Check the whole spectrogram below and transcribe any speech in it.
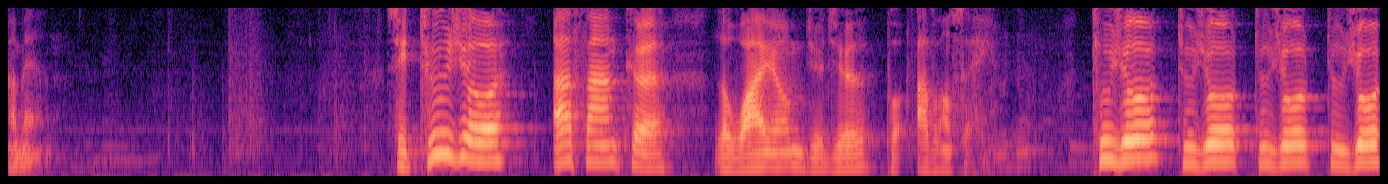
Amen. C'est toujours afin que le royaume de Dieu peut avancer. Toujours, toujours, toujours, toujours,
